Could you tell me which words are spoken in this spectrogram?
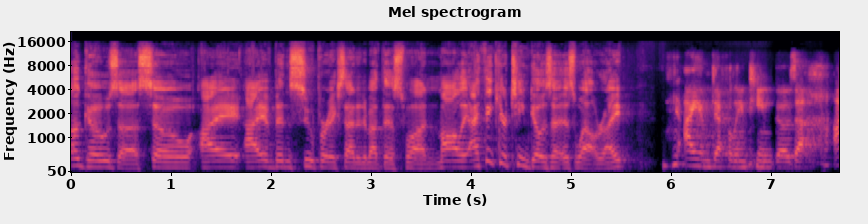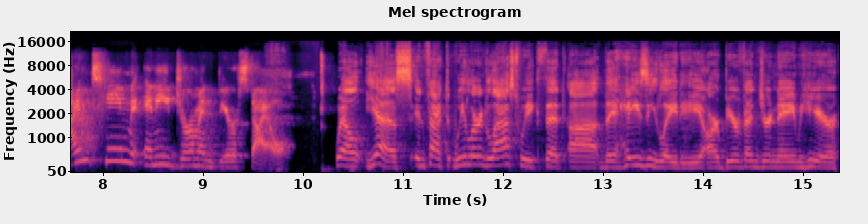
a gose, so I I have been super excited about this one. Molly, I think you're team gose as well, right? I am definitely team gose. I'm team any German beer style. Well, yes. In fact, we learned last week that uh, the Hazy Lady, our beer vendor name here,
